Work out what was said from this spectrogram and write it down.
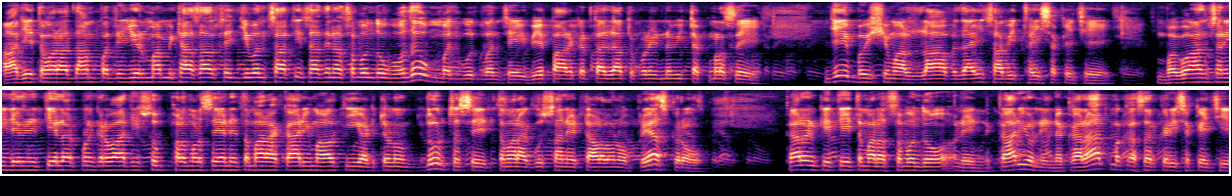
આજે તમારા દાંપત્ય જીવનમાં મીઠાશ આવશે જીવન સાથી સાથેના સંબંધો વધુ મજબૂત બનશે, વેપાર કરતા જાતકોને નવી તક મળશે. જે ભવિષ્યમાં લાભદાયી સાબિત થઈ શકે છે. ભગવાન શનિદેવને તેલ અર્પણ કરવાથી શુભ ફળ મળશે અને તમારા કાર્યમાં આવતી અડચણો દૂર થશે. તમારા ગુસ્સાને ટાળવાનો પ્રયાસ કરો, કારણ કે તે તમારા સંબંધો અને કાર્યોને નકારાત્મક અસર કરી શકે છે.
